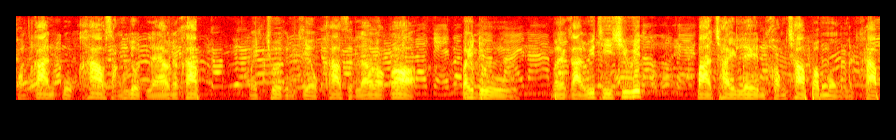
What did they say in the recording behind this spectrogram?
ของการปลูกข้าวสังหยดแล้วนะครับ ไปช่วยกันเกี่ยวข้าวเสร็จแล้วเราก็ไปดูบรรยากาศวิถีชีวิตป่าชายเลนของชาวประมงกันครับ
